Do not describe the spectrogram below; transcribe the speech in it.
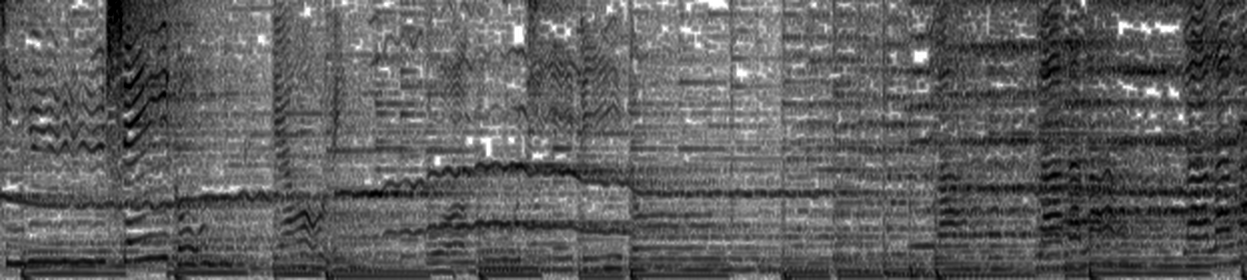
情与谁共？凋零我孤寂的冬。啦啦啦啦啦啦啦。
